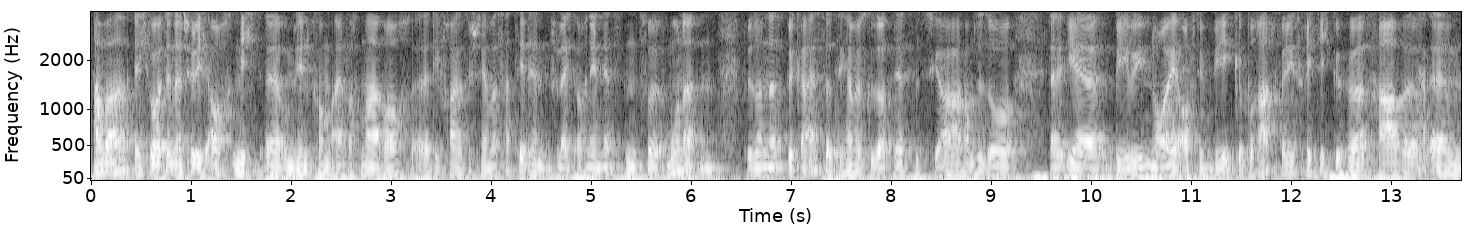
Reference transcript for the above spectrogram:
Aber ich wollte natürlich auch nicht äh, umhinkommen, einfach mal auch äh, die Frage zu stellen, was hat Sie denn vielleicht auch in den letzten zwölf Monaten besonders begeistert? Sie haben jetzt gesagt, letztes Jahr haben Sie so äh, Ihr Baby neu auf den Weg gebracht, wenn ich es richtig gehört habe. Ja. Ähm,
